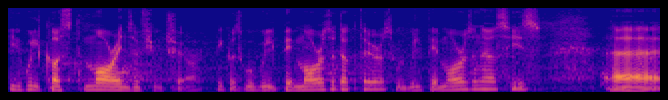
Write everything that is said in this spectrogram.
it will cost more in the future because we will pay more the doctors, we will pay more the nurses, uh,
